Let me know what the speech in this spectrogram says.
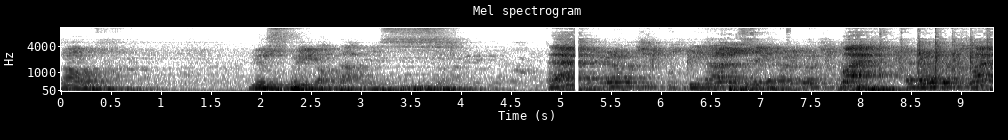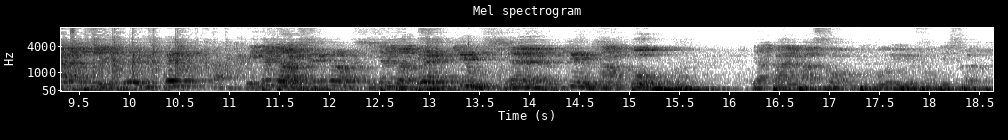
Now, you spirit of darkness. Eh? You cannot touch it. it. Why? Why cannot touch it? Dangerous. It's dangerous. It's dangerous. Yeah, kills. Yeah. Kills. Now go. Their time has come to go away from this body.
